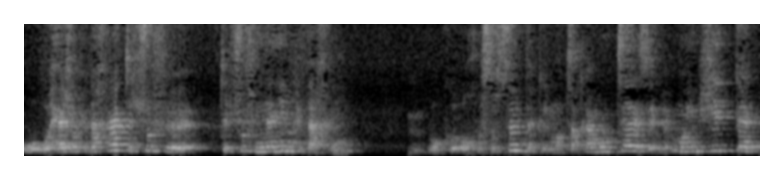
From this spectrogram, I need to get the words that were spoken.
وحاجة واحدة أخرى تشوف تشوف فنانين واحد آخرين. وخصوصا ذاك الملتقى ممتاز مهم جدا.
